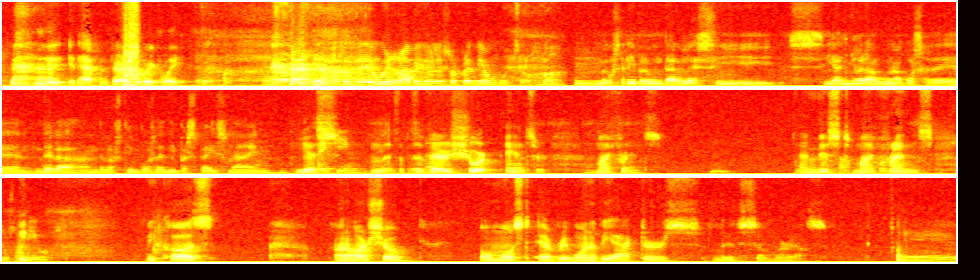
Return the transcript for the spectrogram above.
it, it happened very quickly. Sucedió muy rápido, le sorprendió mucho. Mm, me gustaría preguntarle si, si añora alguna cosa de, de, la, de los tiempos de Deep Space Nine. Mm-hmm. Yes, Making mm, a, a very short answer. My friends. Mm. I missed my friends Sus be- amigos. because on our show, almost every one of the actors lives somewhere else. Eh,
